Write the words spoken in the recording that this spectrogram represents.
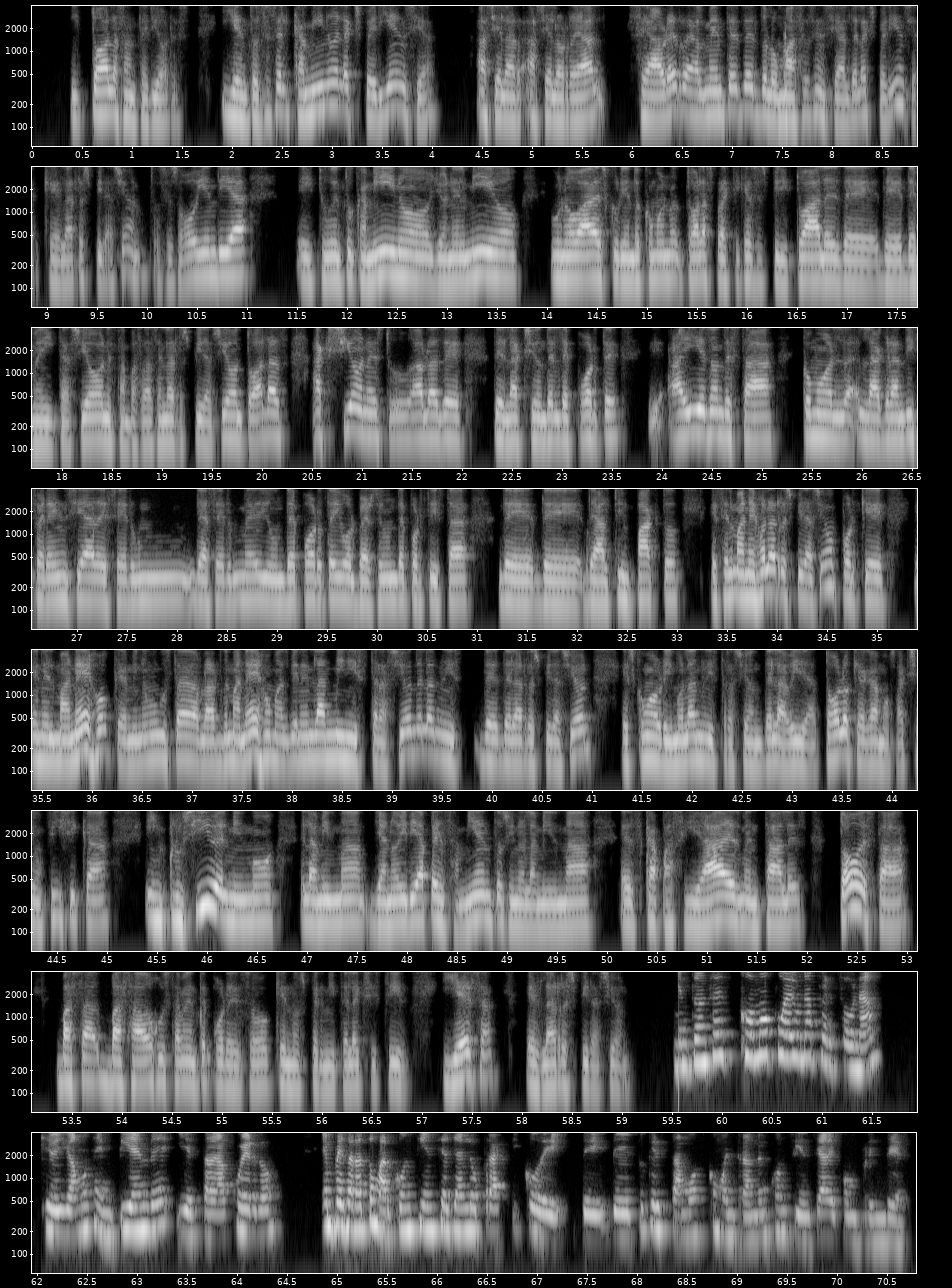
todas las anteriores. Y entonces el camino de la experiencia hacia, la, hacia lo real se abre realmente desde lo más esencial de la experiencia, que es la respiración. Entonces, hoy en día, y tú en tu camino, yo en el mío, uno va descubriendo cómo todas las prácticas espirituales de, de, de, meditación están basadas en la respiración, todas las acciones, tú hablas de, de la acción del deporte, ahí es donde está como la, gran diferencia de ser un, de hacer medio un deporte y volverse un deportista de, de, de, alto impacto, es el manejo de la respiración, porque en el manejo, que a mí no me gusta hablar de manejo, más bien en la administración de la, de, de la respiración, es como abrimos la administración de la vida, todo lo que hagamos, acción física, inclusive el mismo, la misma, ya no diría pensamiento, sino la misma es capacidades mentales, todo está basado justamente por eso que nos permite el existir. Y esa es la respiración. Entonces, ¿cómo puede una persona que digamos entiende y está de acuerdo, empezar a tomar conciencia ya en lo práctico de, de, de esto que estamos como entrando en conciencia de comprender.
